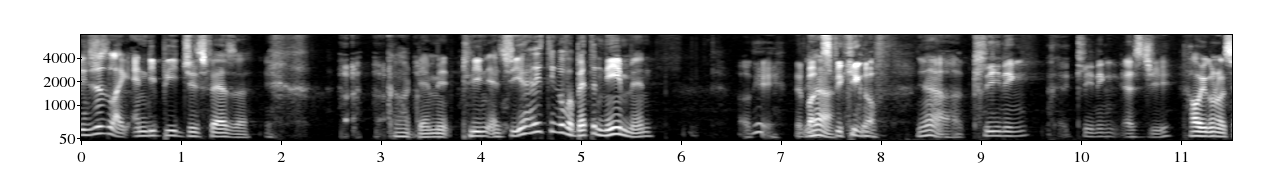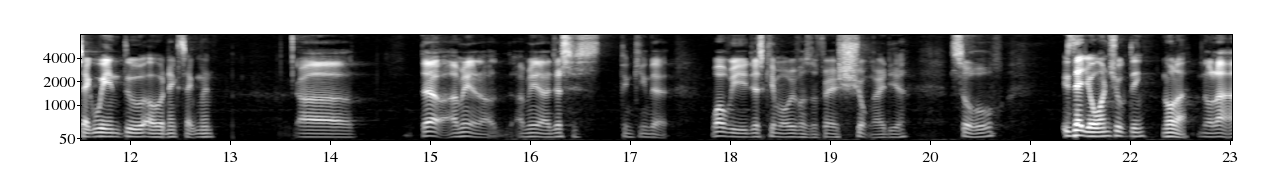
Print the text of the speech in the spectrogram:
it's just like NDP Jizz Fairs. Uh. god damn it. Clean SG. Yeah, let's think of a better name, man. Okay. But Yeah, speaking of Yeah. uh, cleaning, uh, cleaning SG. How are we going to segue into our next segment? Uh, that I mean, uh, I mean, I just is thinking that what we just came up with was a very shiok idea. So Is that your one shiok thing? No lah. no lah,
